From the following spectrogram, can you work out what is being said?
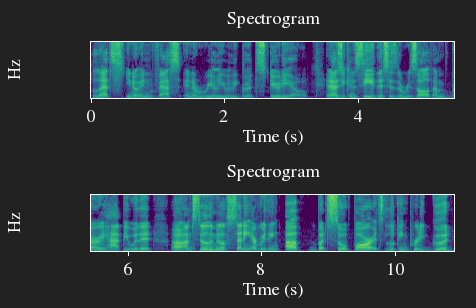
let's you know invest in a really really good studio. And as you can see this is the result. I'm very happy with it. Uh, i'm still in the middle of setting everything up but so far it's looking pretty good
